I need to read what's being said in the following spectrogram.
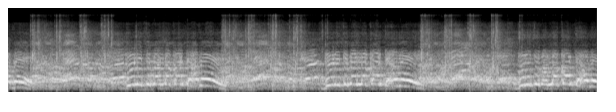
হবে। দুর্নীতি বন্ধ করতে হবে। দুর্নীতি বন্ধ করতে হবে। দুর্নীতি বন্ধ করতে হবে।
